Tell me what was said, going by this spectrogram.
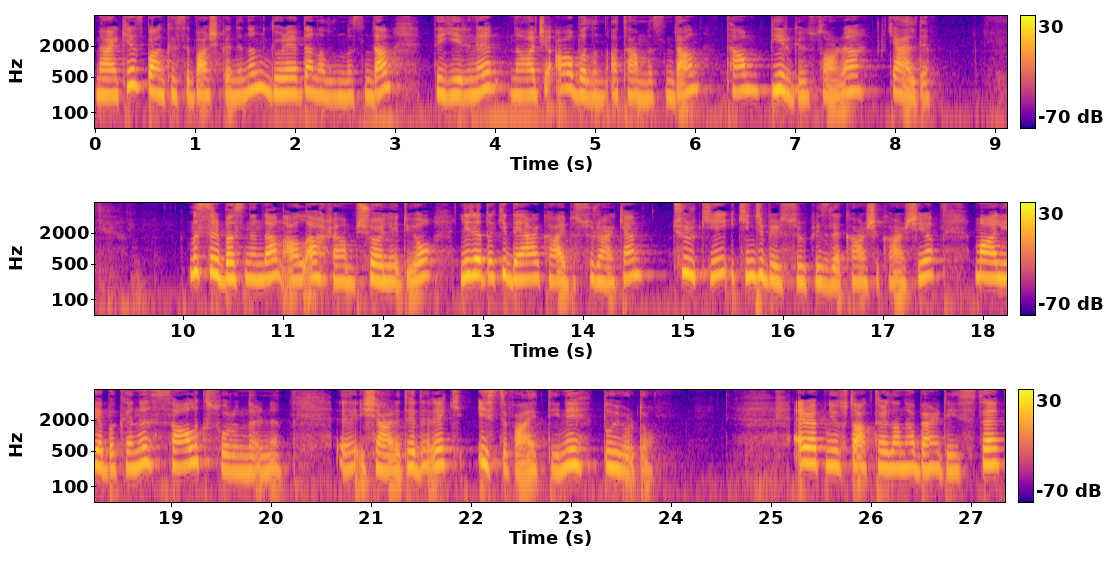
Merkez Bankası Başkanı'nın görevden alınmasından ve yerine Naci Ağbal'ın atanmasından tam bir gün sonra geldi. Mısır basınından Al Ahram şöyle diyor. Liradaki değer kaybı sürerken Türkiye ikinci bir sürprizle karşı karşıya. Maliye Bakanı sağlık sorunlarını e, işaret ederek istifa ettiğini duyurdu. Arab News'ta aktarılan haberde ise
